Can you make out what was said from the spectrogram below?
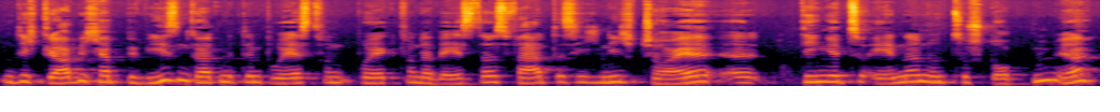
Und ich glaube, ich habe bewiesen, gerade mit dem Projekt von, Projekt von der Westausfahrt, dass ich nicht scheue, äh, Dinge zu ändern und zu stoppen, ja,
